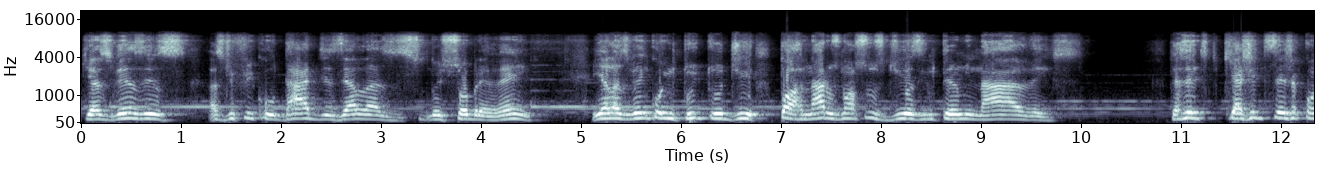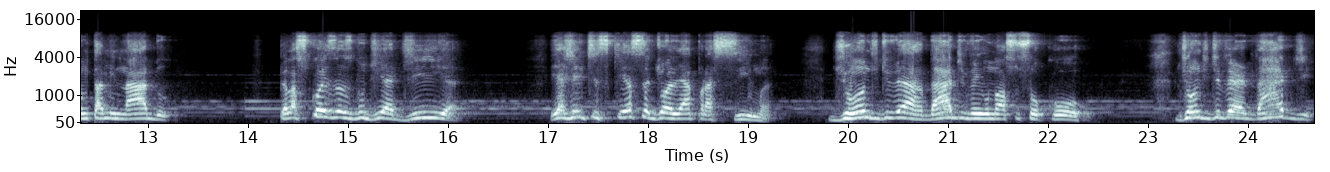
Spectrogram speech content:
que às vezes as dificuldades elas nos sobrevêm e elas vêm com o intuito de tornar os nossos dias intermináveis. Que a gente, que a gente seja contaminado pelas coisas do dia a dia e a gente esqueça de olhar para cima, de onde de verdade vem o nosso socorro, de onde de verdade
